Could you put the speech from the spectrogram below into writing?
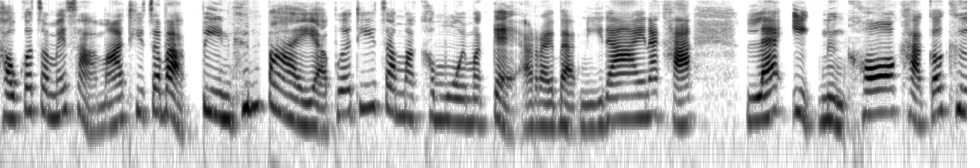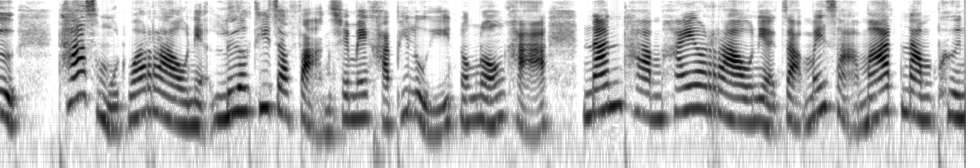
เขาก็จะไม่สามารถที่จะแบบปีนขึ้นไปอะเพื่อที่จะมาขโมยมาแกะอะไรแบบนี้ได้นะคะ และอีกหนึ่งข้อค่ะก็คือ ถ้าสมมติว่าเราเนี่ยเลือกที่จะฝังใช่ไหมคะพี่หลุยน้องๆค่ะนั่นทำให้เราเนี่ยจะไม่สามารถนำพื้น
